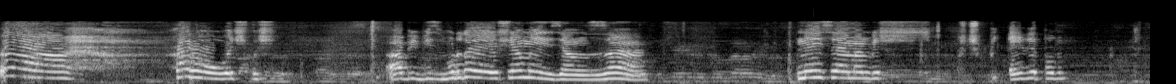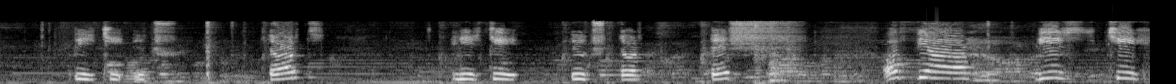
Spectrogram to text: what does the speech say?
Ah, hello vış vış. Abi biz burada yaşayamayız yalnız ha. Neyse hemen bir küçük bir ev yapalım. 1 2 3 4 1 2 3 4 5 Of ya. 1 2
